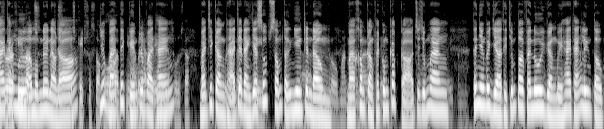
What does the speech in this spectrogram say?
hai tháng mưa ở một nơi nào đó, giúp bạn tiết kiệm trong vài tháng. Bạn chỉ cần thả cho đàn gia súc sống tự nhiên trên đồng mà không cần phải cung cấp cỏ cho chúng ăn. Thế nhưng bây giờ thì chúng tôi phải nuôi gần 12 tháng liên tục.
